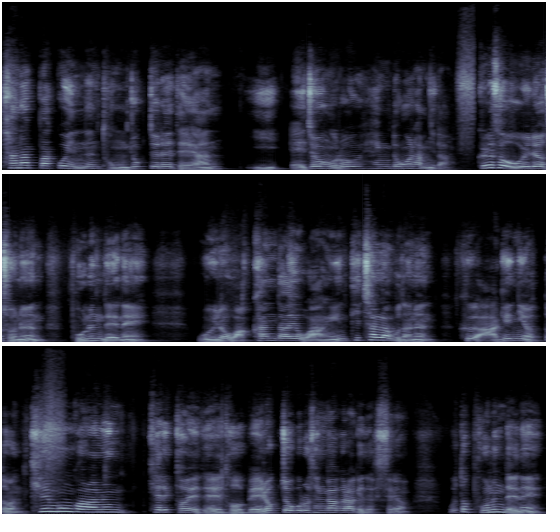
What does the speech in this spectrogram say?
탄압받고 있는 동족들에 대한 이 애정으로 행동을 합니다. 그래서 오히려 저는 보는 내내 오히려 와칸다의 왕인 티찰라보다는 그 악인이었던 킬몽거라는 캐릭터에 대해 더 매력적으로 생각을 하게 됐어요. 또 보는 내내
